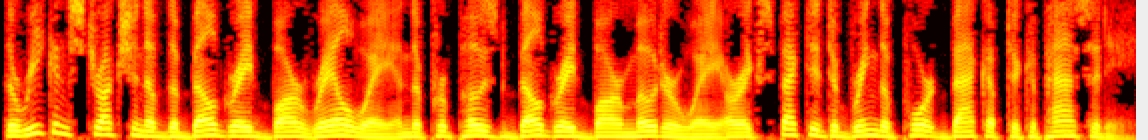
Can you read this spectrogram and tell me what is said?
The reconstruction of the Belgrade-Bar Railway and the proposed Belgrade-Bar motorway are expected to bring the port back up to capacity.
